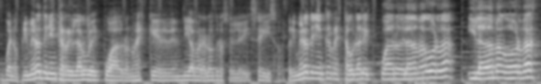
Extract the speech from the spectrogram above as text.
Bueno, primero tenían que arreglarle el cuadro, no es que de un día para el otro se, le, se hizo. Primero tenían que restaurar el cuadro de la dama gorda. Y la dama gorda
